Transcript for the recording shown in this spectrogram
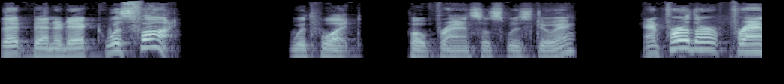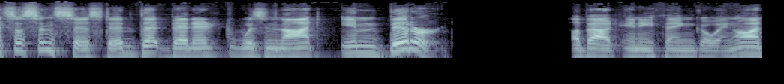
that Benedict was fine with what Pope Francis was doing. And further, Francis insisted that Benedict was not embittered about anything going on.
